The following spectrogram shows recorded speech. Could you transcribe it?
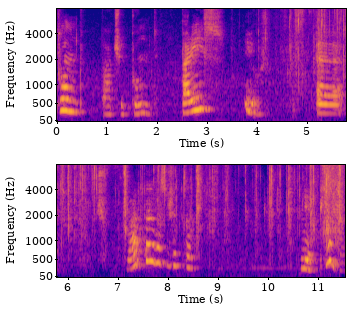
punkta, czy punkt. Paris i już. E, czwarta chyba saszetka. Nie, piąta.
